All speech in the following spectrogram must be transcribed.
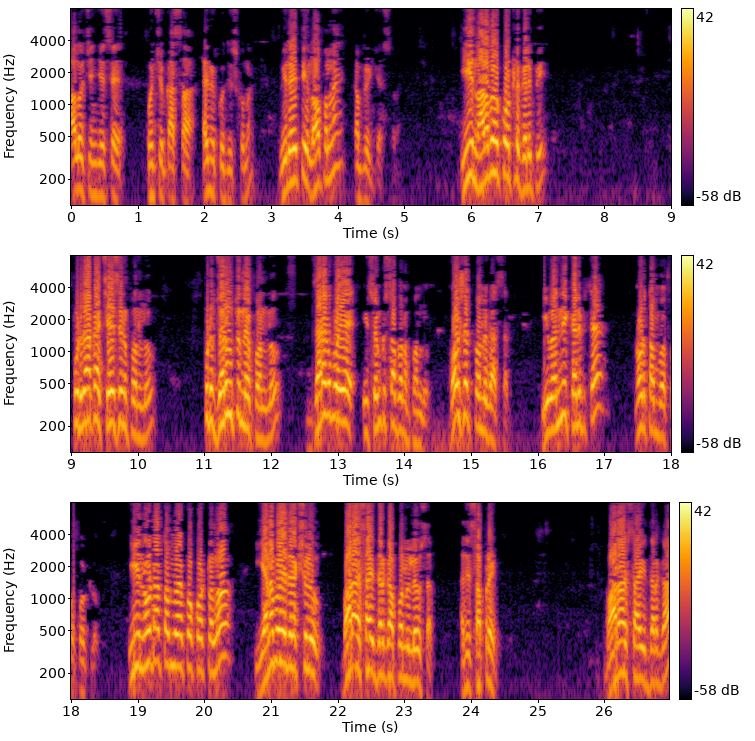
ఆలోచన చేసే కొంచెం కాస్త టైం ఎక్కువ తీసుకున్నాం. వీలైతే లోపలనే కంప్లీట్ చేస్తున్నాం. ఈ నలభై కోట్లు కలిపి ఇప్పుడు దాకా చేసిన పనులు ఇప్పుడు జరుగుతున్న పనులు జరగబోయే ఈ శంకుస్థాపన పనులు భవిష్యత్ పనులు కాదు సార్. ఇవన్నీ కలిపితే నూట తొంభై ఒక్క కోట్లు. ఈ నూట తొంభై ఒక్క కోట్లలో ఎనభై ఐదు లక్షలు బారాసాయి దర్గా పనులు లేవు సార్. అది సపరేట్. బారాసాయి దర్గా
